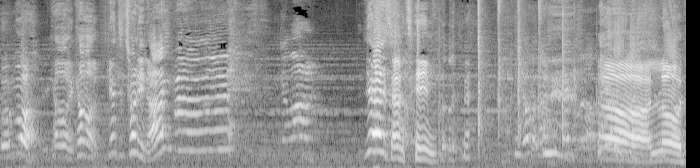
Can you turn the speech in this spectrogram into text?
One more. Come on, come on. Get to 29. Come on. Yes. seventeen. Come on, that's the benchmark. Oh Lord.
